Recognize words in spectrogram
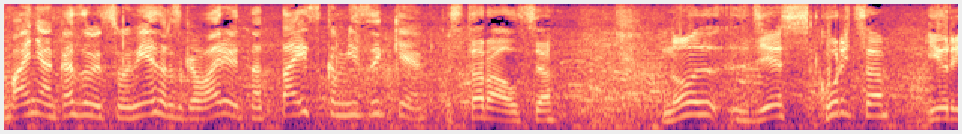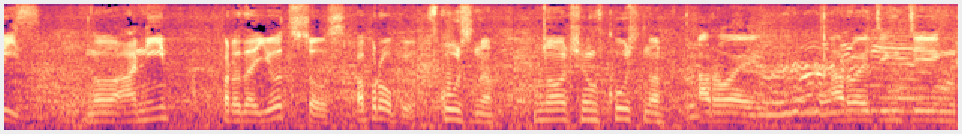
Ваня, оказывается, умеет разговаривать на тайском языке. Старался. Но здесь курица и рис. Но они продают соус. Попробую. Вкусно. Ну, очень вкусно. Арой. Арой тинг-тинг.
